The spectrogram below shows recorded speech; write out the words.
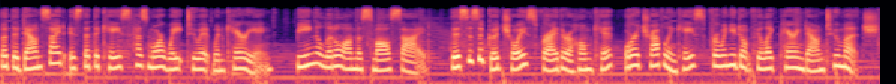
but the downside is that the case has more weight to it when carrying, being a little on the small side. This is a good choice for either a home kit or a traveling case for when you don't feel like paring down too much.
